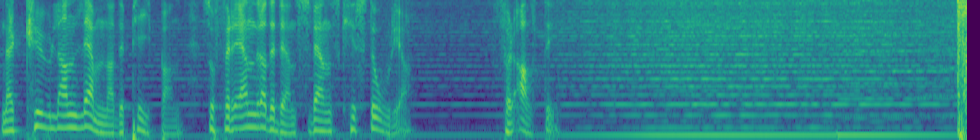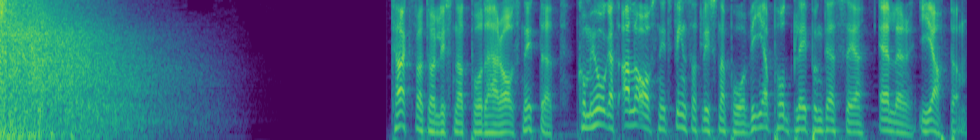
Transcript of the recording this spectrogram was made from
När kulan lämnade pipan så förändrade den svensk historia. För alltid. Tack för att du har lyssnat på det här avsnittet. Kom ihåg att alla avsnitt finns att lyssna på via podplay.se eller i appen.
